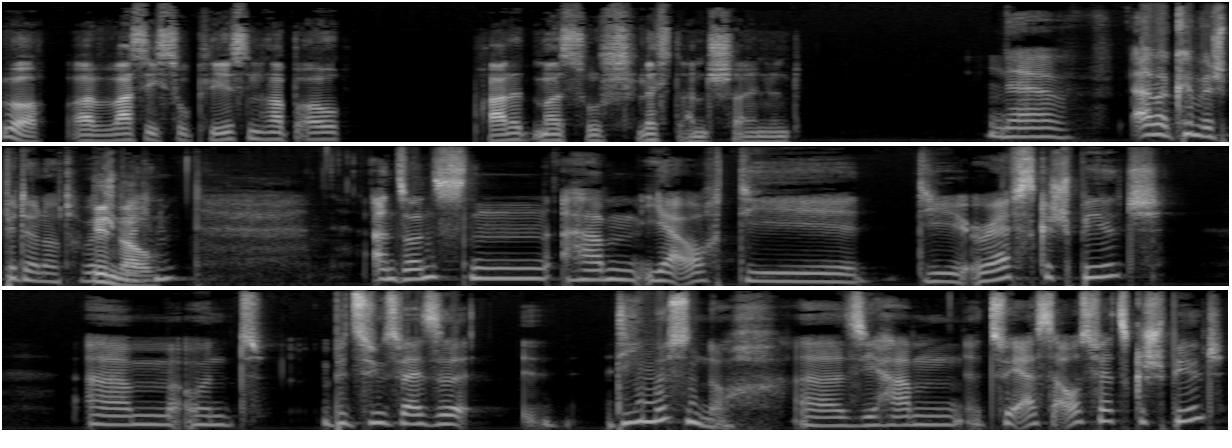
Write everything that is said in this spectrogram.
ja, was ich so gelesen habe auch, war nicht mal so schlecht anscheinend. Ja, aber können wir später noch drüber genau. sprechen. Ansonsten haben ja auch die, die Refs gespielt ähm, und beziehungsweise die müssen noch. Äh, sie haben zuerst auswärts gespielt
